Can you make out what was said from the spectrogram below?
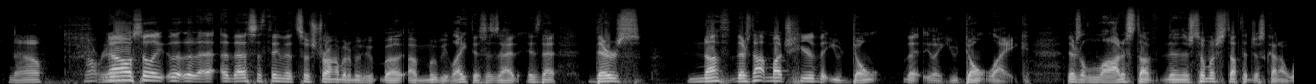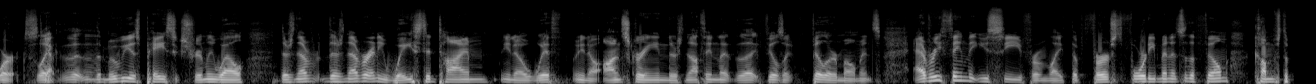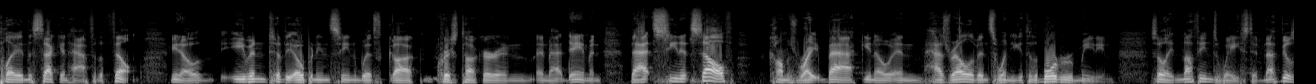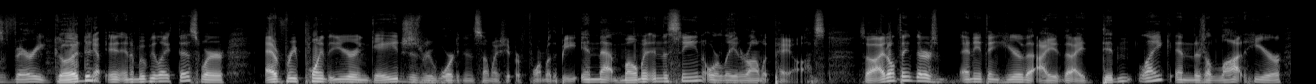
No, not really. no. So like uh, uh, that's the thing that's so strong about a movie, uh, a movie like this is that is that there's nothing, there's not much here that you don't that like you don't like. There's a lot of stuff. Then there's so much stuff that just kind of works. Like Yep. the the movie is paced extremely well. There's never there's never any wasted time. You know, with you know on screen. There's nothing that, that feels like filler moments. Everything that you see from like the first 40 minutes of the film comes to play in the second half of the film. You know, even to the opening scene with uh, Chris Tucker and, and Matt Damon. That scene itself comes right back, you know, and has relevance when you get to the boardroom meeting. So like nothing's wasted. And that feels very good Yep. in, in a movie like this where every point that you're engaged is rewarded in some way, shape, or form, whether it be in that moment in the scene or later on with payoffs. So I don't think there's anything here that I that I didn't like, and there's a lot here,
